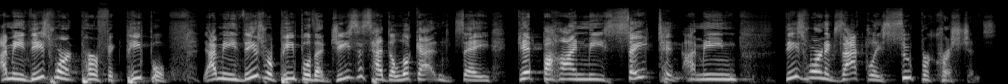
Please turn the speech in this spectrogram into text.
I mean, these weren't perfect people. I mean, these were people that Jesus had to look at and say, Get behind me, Satan. I mean, these weren't exactly super Christians.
